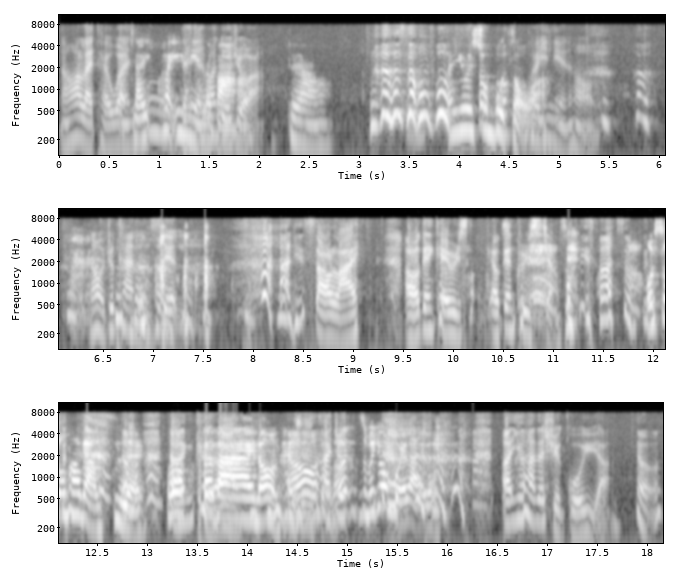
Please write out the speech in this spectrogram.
然后来台湾来快一年了吧？多久啊？对啊，送不因为送不走快一年哈。然后我就看 Sally，你少来。我要跟 caris 要跟 Chris 讲说，你说是我送他两次哎，拜拜，然后很开心，然后他就怎么又回来了？啊？因为他在学国语啊，嗯，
